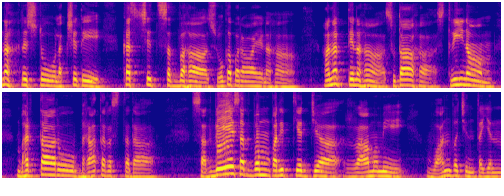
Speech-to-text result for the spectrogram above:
నహృష్టో లక్ష్యతే కశ్చిత్ సద్వ శోకపరాయణ అనర్తిన సుతా స్త్రీణం భర్తారో భ్రాతరస్తదా సర్వే సర్వం పరిత్యజ్య రామమే వాన్వచింతయన్.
